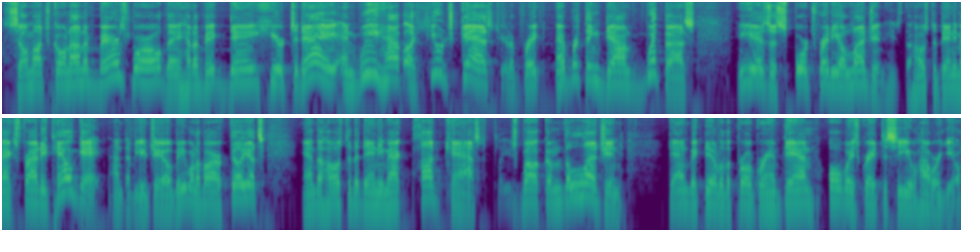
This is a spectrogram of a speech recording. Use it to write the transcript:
So much going on in Bears World. They had a big day here today, and we have a huge guest here to break everything down with us. He is a sports radio legend. He's the host of Danny Mac's Friday Tailgate on WJOB, one of our affiliates, and the host of the Danny Mac podcast. Please welcome the legend, Dan McNeil, to the program. Dan, always great to see you. How are you?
